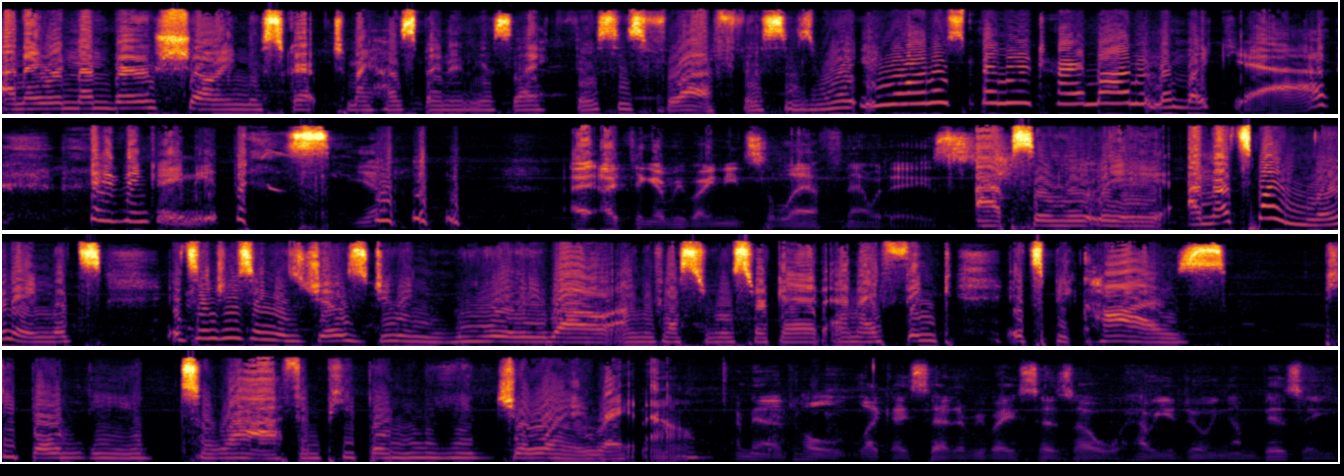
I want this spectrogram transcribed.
And I remember showing the script to my husband, and he's like, "This is fluff. This is what you want to spend your time on." And I'm like, "Yeah, I think I need this." Yeah. I, I think everybody needs to laugh nowadays. Absolutely, and that's what I'm learning. It's it's interesting as Joe's doing really well on the festival circuit, and I think it's because people need to laugh and people need joy right now. I mean, that whole, like I said, everybody says, "Oh, how are you doing? I'm busy."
